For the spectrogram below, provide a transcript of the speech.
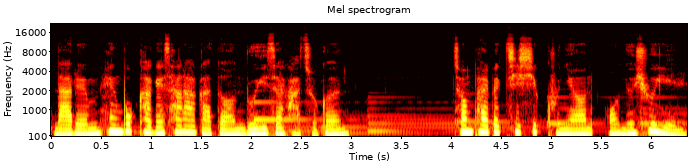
나름 행복하게 살아가던 루이자 가족은 1879년 어느 휴일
